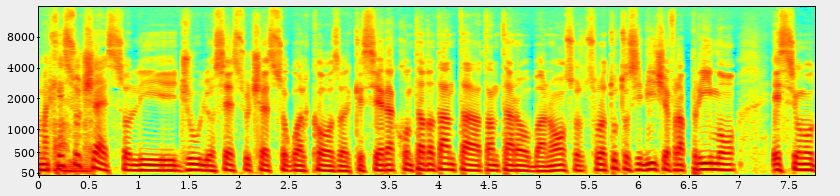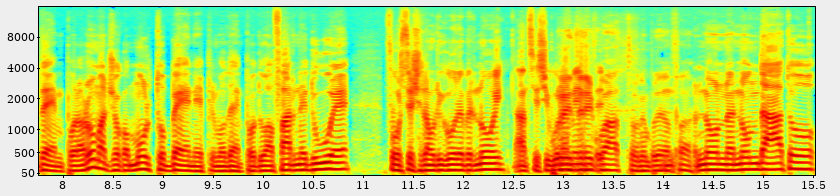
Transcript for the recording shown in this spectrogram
Ma che è successo lì, Giulio? Se è successo qualcosa? Perché si è raccontata tanta, tanta roba, no? So- soprattutto si dice fra primo e secondo tempo. La Roma giocò molto bene il primo tempo, doveva farne due, forse c'era un rigore per noi, anzi sicuramente 3-4 ne poteva fare. Non, non dato.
